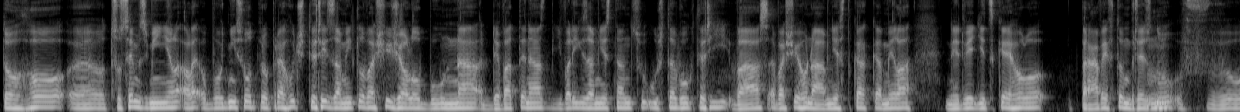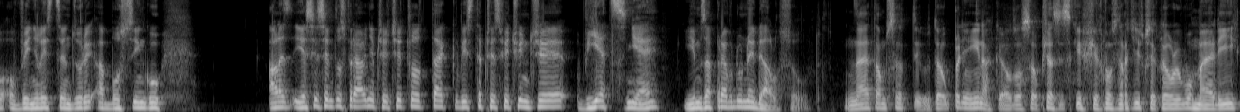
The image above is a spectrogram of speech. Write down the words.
toho, eh, co jsem zmínil, ale obvodní soud pro Prahu 4 zamítl vaši žalobu na 19 bývalých zaměstnanců ústavu, kteří vás a vašeho náměstka Kamila Nedvědického právě v tom březnu hmm. obvinili z cenzury a bossingu. Ale jestli jsem to správně přečetl, tak vy jste přesvědčen, že věcně jim zapravdu nedal soud. Ne, tam se, to je úplně jinak. Jo. To se občas vždycky všechno ztratí v překladu nebo v médiích.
